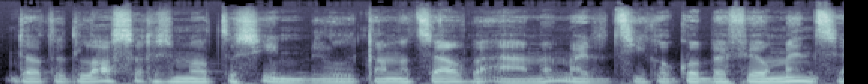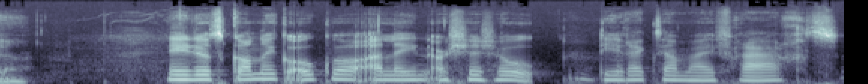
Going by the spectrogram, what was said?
dat het lastig is om dat te zien. Ik bedoel, ik kan dat zelf beamen, maar dat zie ik ook wel bij veel mensen. Nee, dat kan ik ook wel. Alleen als je zo direct aan mij vraagt,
